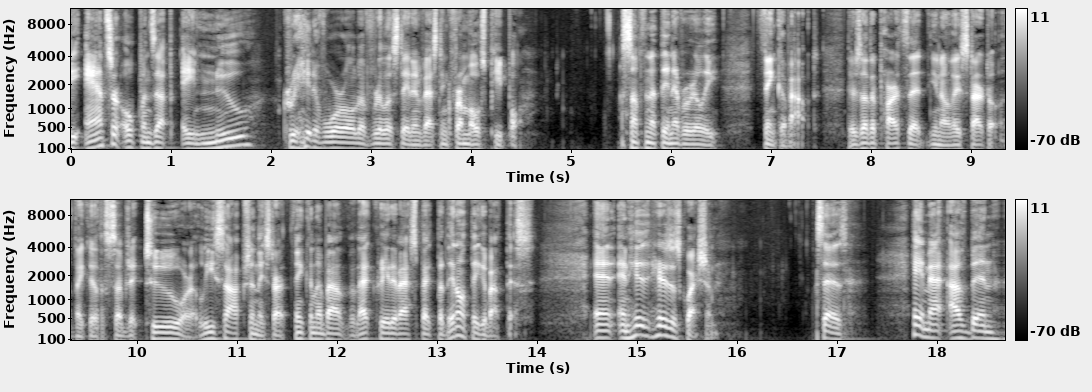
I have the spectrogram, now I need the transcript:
the answer opens up a new creative world of real estate investing for most people. Something that they never really think about. There's other parts that, you know, they start to, like a subject to or a lease option, they start thinking about that creative aspect, but they don't think about this. And, and here's, here's this question. It says, Hey, Matt, I've been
